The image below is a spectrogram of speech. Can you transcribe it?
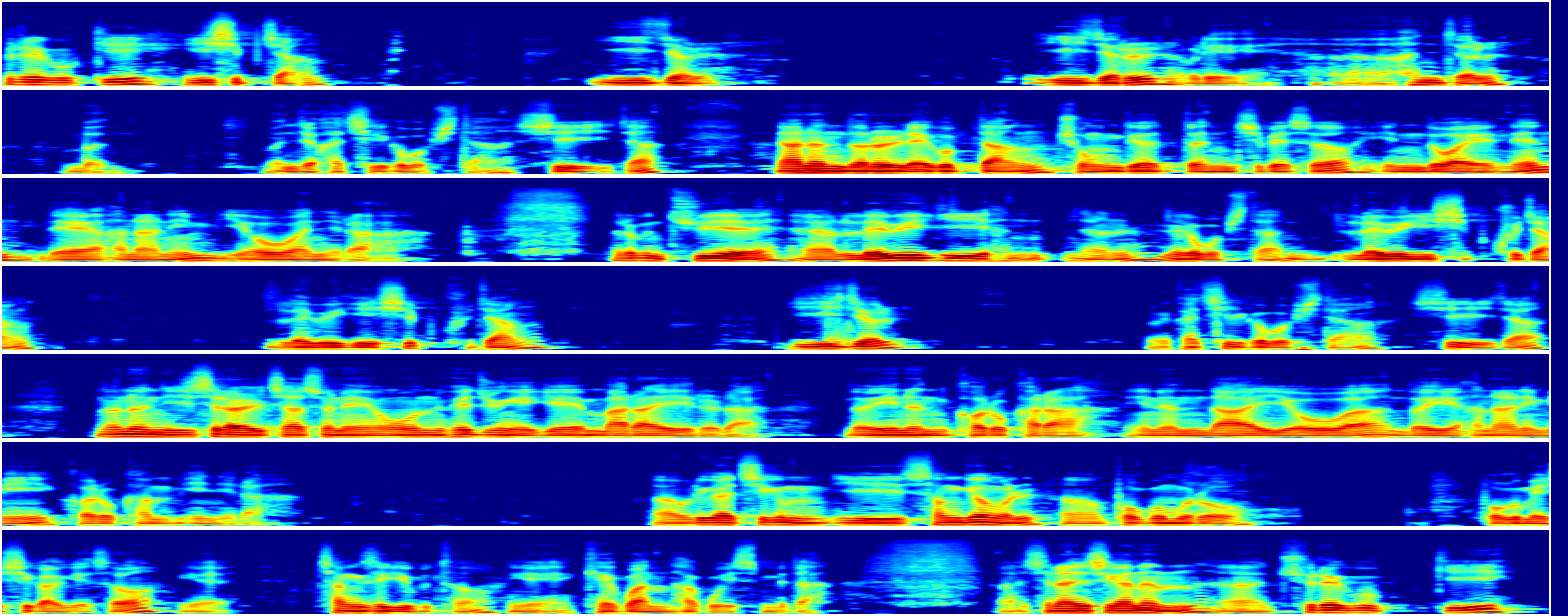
출애굽기 20장 2절 2절을 우리 아, 한절 먼저 같이 읽어봅시다. 시작. 나는 너를 애굽 땅 종되었던 집에서 인도하여 낸 내 하나님 여호와니라. 여러분 뒤에 아, 레위기 한절 읽어봅시다. 레위기 19장 레위기 19장 2절 우리 같이 읽어봅시다. 시작. 너는 이스라엘 자손의 온 회중에게 말하여 이르라. 너희는 거룩하라. 이는 나 여호와 너희 하나님이 거룩함이니라. 아, 우리가 지금 이 성경을 어, 복음으로 복음의 시각에서 예, 창세기부터 예, 개관하고 있습니다. 아, 지난 시간은 아, 출애굽기 의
